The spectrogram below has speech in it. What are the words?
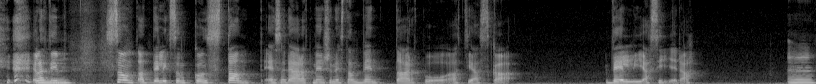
eller typ Mm. sånt att det liksom konstant är sådär att människor nästan väntar på att jag ska välja sida. Mm.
